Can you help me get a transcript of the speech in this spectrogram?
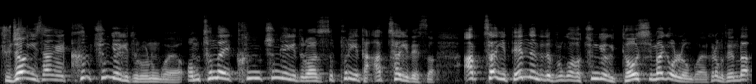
규정 이상의 큰 충격이 들어오는 거예요. 엄청나게 큰 충격이 들어와서 스프링이 다 압착이 됐어. 압착이 됐는데도 불구하고 충격이 더 심하게 올라온 거야. 그러면 된다?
